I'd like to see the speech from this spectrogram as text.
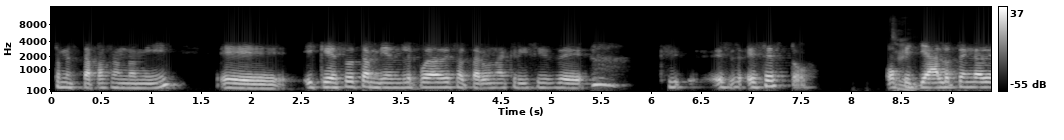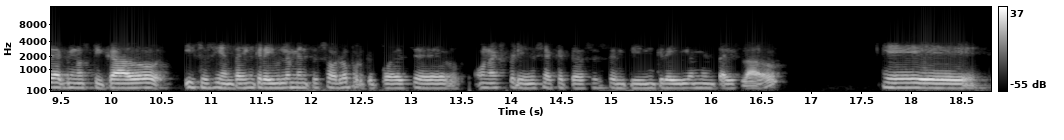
esto me está pasando a mí, eh, y que eso también le pueda desatar una crisis de, "Ah, ¿qué es, es esto, o Sí. que ya lo tenga diagnosticado y se sienta increíblemente solo, porque puede ser una experiencia que te hace sentir increíblemente aislado. Eh,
